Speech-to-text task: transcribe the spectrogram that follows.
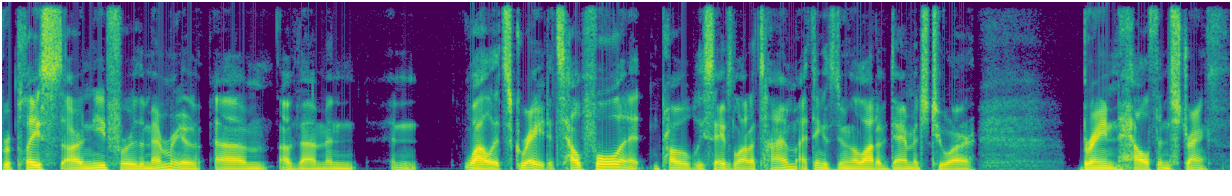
replace our need for the memory of um, of them. And and while it's great, it's helpful and it probably saves a lot of time. I think it's doing a lot of damage to our brain health and strength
